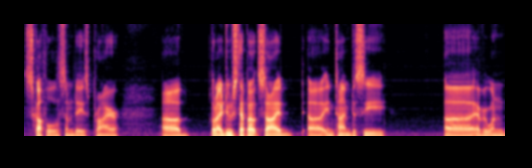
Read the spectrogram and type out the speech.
scuffle some days prior. Uh, but I do step outside uh, in time to see uh, everyone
